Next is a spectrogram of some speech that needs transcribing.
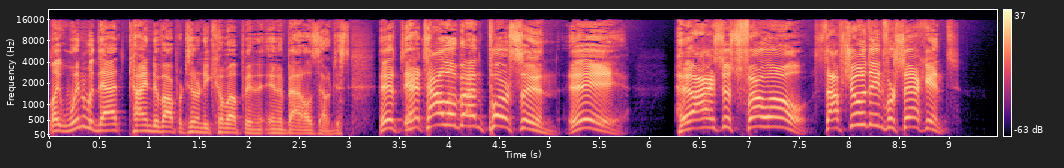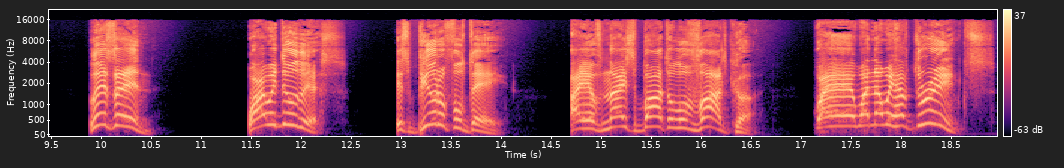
like when would that kind of opportunity come up in in a battle zone just hey Taliban person hey hey ISIS fellow stop shooting for a second listen why we do this? It's beautiful day. I have nice bottle of vodka. Why why now we have drinks?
